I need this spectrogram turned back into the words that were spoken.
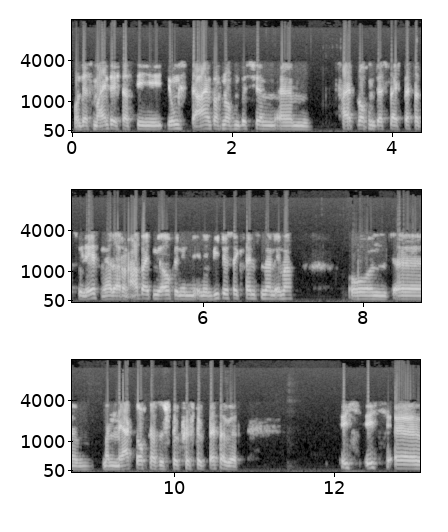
Und das meinte ich, dass die Jungs da einfach noch ein bisschen ähm, Zeit brauchen, das vielleicht besser zu lesen. Ja, daran arbeiten wir auch in den, in den Videosequenzen dann immer. Und äh, man merkt auch, dass es Stück für Stück besser wird. Ich, ich äh,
